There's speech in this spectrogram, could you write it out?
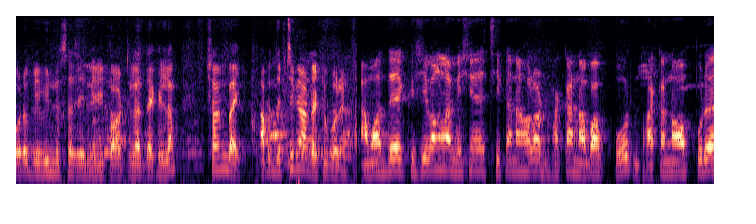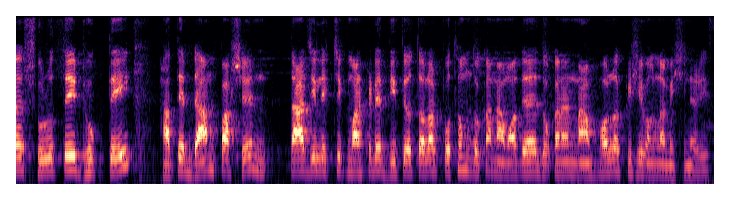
বড় বিভিন্ন সাইজের মিনি পাওয়ার টিলার দেখালাম স্বামী ভাই, আপনাদের ঠিকানাটা একটু বলেন। আমাদের কৃষি বাংলা মেশিনের ঠিকানা হলো ঢাকা নবাবপুর। ঢাকা নবাবপুরে শুরুতেই ঢুকতেই হাতের ডান পাশে তাজ ইলেকট্রিক মার্কেটের দ্বিতীয় তলার প্রথম দোকান। আমাদের দোকানের নাম হলো কৃষি বাংলা মেশিনারিজ।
